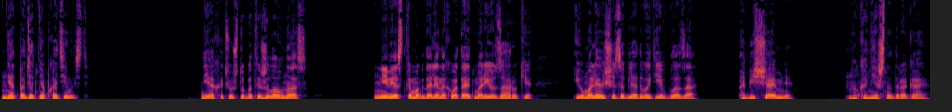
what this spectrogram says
не отпадет необходимость». Я хочу, чтобы ты жила у нас. Невестка Магдалена хватает Марию за руки и умоляюще заглядывает ей в глаза. «Обещай мне». «Ну, конечно, дорогая».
